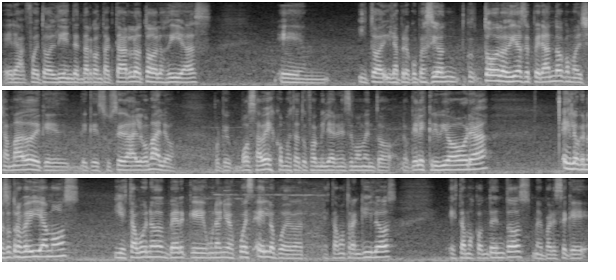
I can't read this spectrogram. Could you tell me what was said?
era, fue todo el día intentar contactarlo, todos los días. Eh, y, to- y la preocupación todos los días esperando como el llamado de que, de que suceda algo malo. Porque vos sabés cómo está tu familiar en ese momento. Lo que él escribió ahora es lo que nosotros veíamos y está bueno ver que un año después él lo puede ver. Estamos tranquilos, estamos contentos. Me parece que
